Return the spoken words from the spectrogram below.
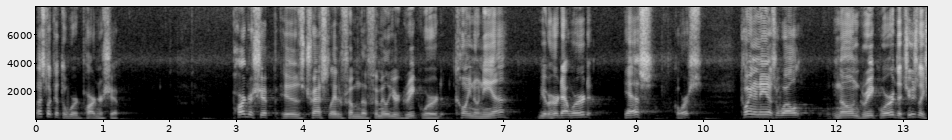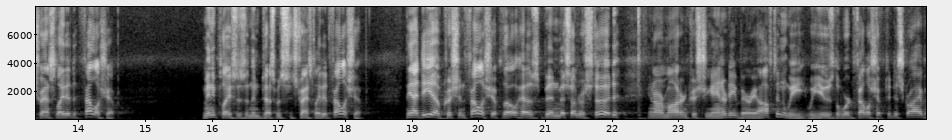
Let's look at the word partnership. Partnership is translated from the familiar Greek word koinonia. Have you ever heard that word? Yes, of course. Koinonia is a well known Greek word that's usually translated fellowship. Many places in the New Testament it's translated fellowship. The idea of Christian fellowship, though, has been misunderstood in our modern Christianity very often. We, we use the word fellowship to describe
